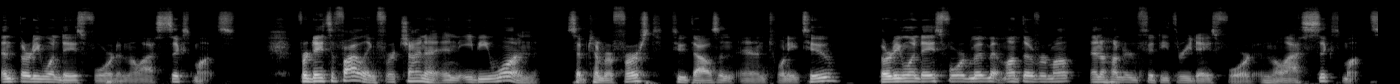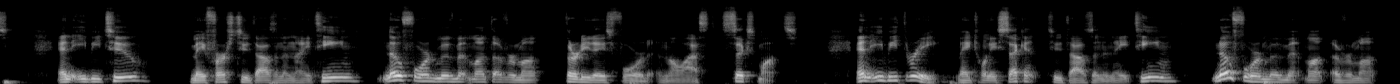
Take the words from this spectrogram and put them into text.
and 31 days forward in the last six months. For dates of filing for China in EB1, September 1st, 2022, 31 days forward movement month over month, and 153 days forward in the last six months. And EB2, May 1st, 2019, no forward movement month over month, 30 days forward in the last six months. And EB3, May 22nd, 2018, no forward movement month over month,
